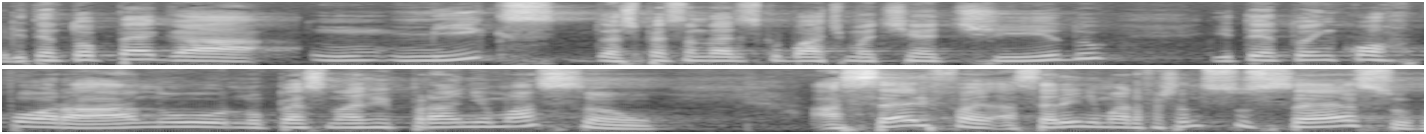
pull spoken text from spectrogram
Ele tentou pegar um mix das personalidades que o Batman tinha tido e tentou incorporar no, no personagem para animação. A série, a série animada faz tanto sucesso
